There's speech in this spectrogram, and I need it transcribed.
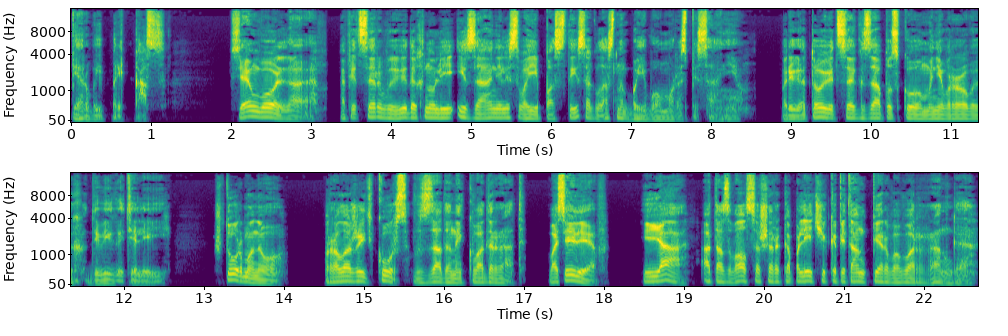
первый приказ. «Всем вольно!» Офицеры выдохнули и заняли свои посты согласно боевому расписанию. «Приготовиться к запуску маневровых двигателей. Штурману проложить курс в заданный квадрат. Васильев, я — отозвался широкоплечий капитан первого ранга.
